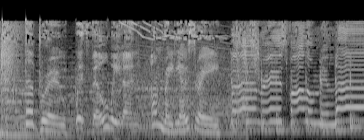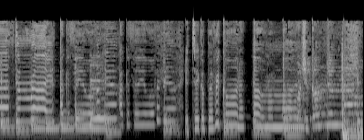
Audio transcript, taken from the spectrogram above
The Brew with Phil Whelan on Radio 3. Memories follow me left and right. I can feel you over here, I can feel you over here. You take up every corner of my mind. What you gonna do now?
